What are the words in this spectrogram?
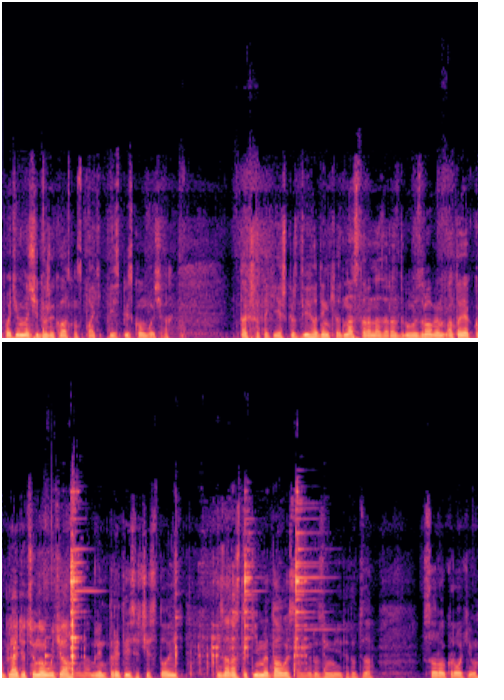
Потім вночі дуже класно спати із піском в очах. Так що такі, я ж кажу, дві годинки одна сторона, зараз другу зробимо. А то як куплять оцю нову тягу, вона, блін, три тисячі стоїть. І зараз такий метал, ви самі розумієте. Тут за 40 років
